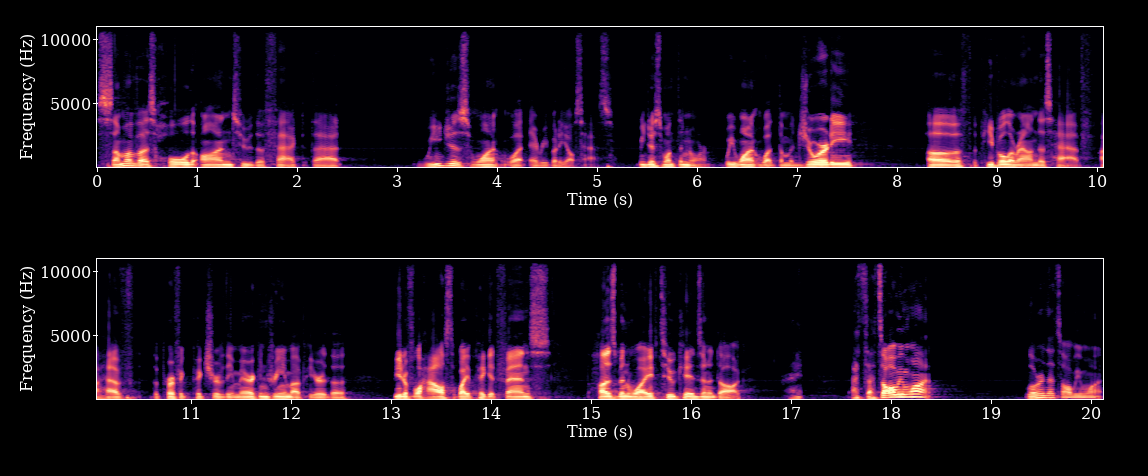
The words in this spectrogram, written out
some of us hold on to the fact that we just want what everybody else has. We just want the norm. We want what the majority of the people around us have. I have the perfect picture of the American dream up here the beautiful house, the white picket fence, husband, wife, two kids, and a dog. Right? That's, that's all we want. Lord, that's all we want.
